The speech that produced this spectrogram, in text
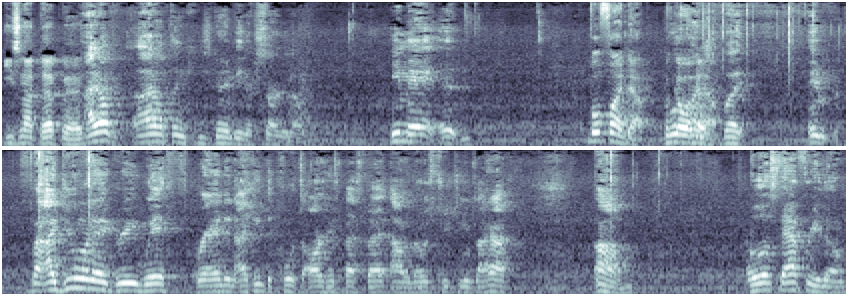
He's not that bad. I don't. I don't think he's going to be their starter though. He may. Uh, we'll find out. But we'll go find ahead. out. But, and, but I do want to agree with Brandon. I think the Colts are his best bet out of those two teams I have. Um, a little stat for you though.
